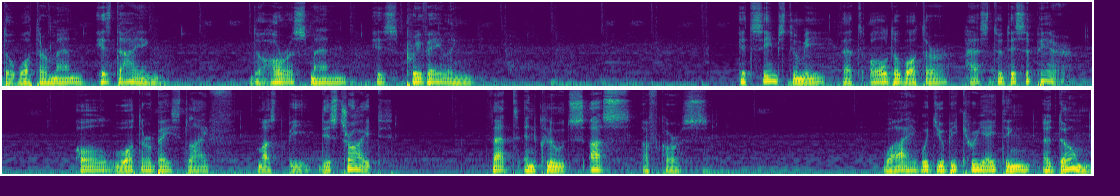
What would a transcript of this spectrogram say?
The waterman is dying. The Horus man is prevailing. It seems to me that all the water has to disappear. All water-based life must be destroyed. That includes us, of course. Why would you be creating a dome?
